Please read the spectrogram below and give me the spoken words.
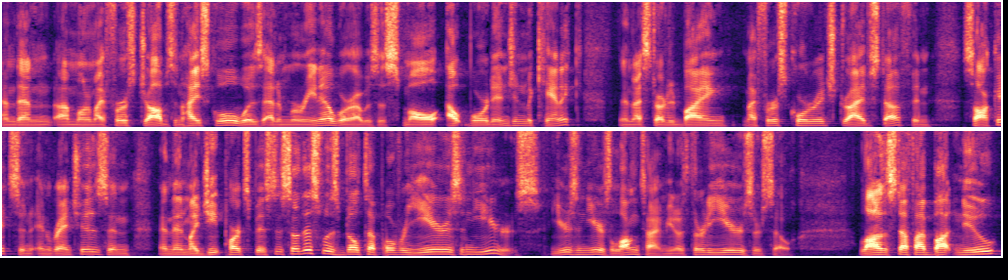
And then um, one of my first jobs in high school was at a marina where I was a small outboard engine mechanic. And I started buying my first quarter inch drive stuff and sockets and, and, wrenches and, and then my Jeep parts business. So this was built up over years and years, years and years, a long time, you know, 30 years or so. A lot of the stuff I bought new,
